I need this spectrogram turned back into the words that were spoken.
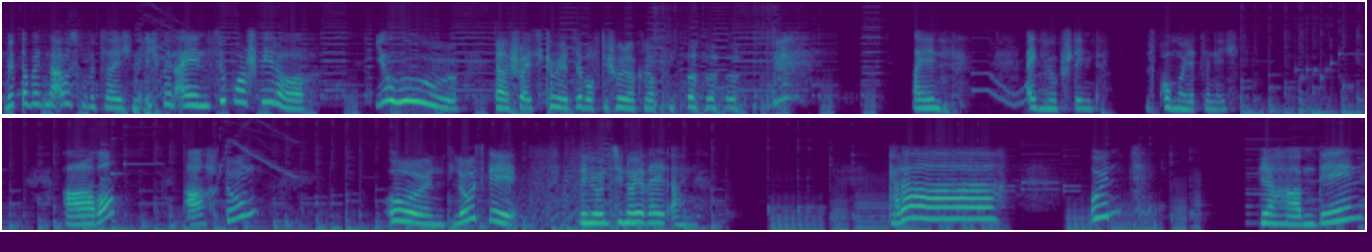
Mit doppelten Ausrufezeichen. Ich bin ein super Spieler. Juhu. Ja, ich weiß, ich kann mir jetzt selber auf die Schulter klopfen. Nein. Eigenlob stinkt. Das brauchen wir jetzt nicht. Aber, Achtung. Und los geht's. Sehen wir uns die neue Welt an. Tada! Und wir haben den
